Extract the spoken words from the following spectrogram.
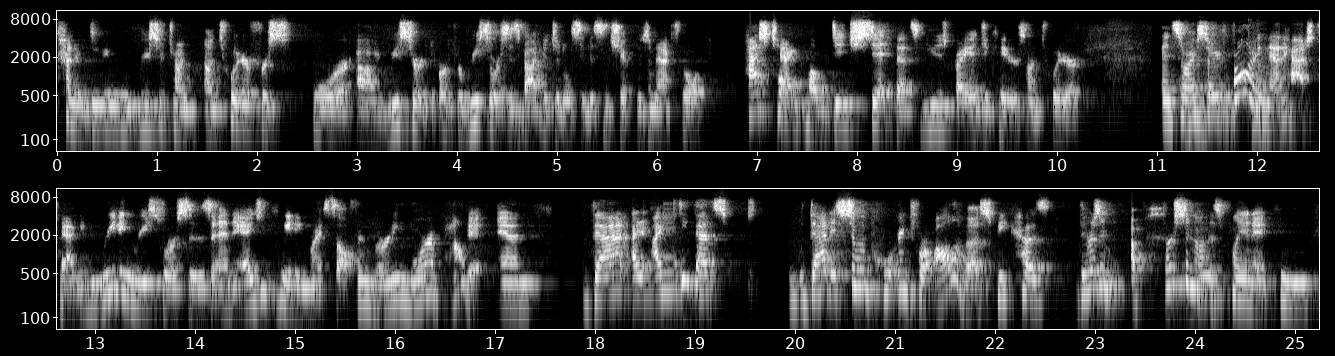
kind of doing research on, on Twitter for, for uh, research or for resources about digital citizenship. There's an actual hashtag called DigCit that's used by educators on Twitter. And so I started following that hashtag and reading resources and educating myself and learning more about it. And that I, I think that's that is so important for all of us because there isn't a person on this planet who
